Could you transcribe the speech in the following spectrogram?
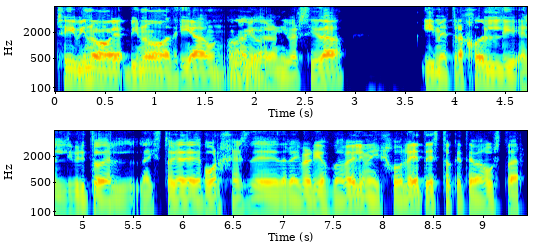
sí, vino, vino Adrián, un, amigo de la universidad, y me trajo el, librito de la historia de Borges de, The Library of Babel y me dijo, léete esto que te va a gustar.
